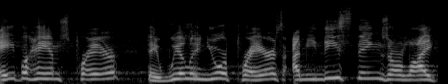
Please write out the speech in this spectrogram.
Abraham's prayer, they will in your prayers. I mean, these things are like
